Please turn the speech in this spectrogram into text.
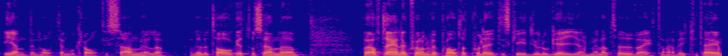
egentligen ha ett demokratiskt samhälle överhuvudtaget och sen eh, har jag haft en lektion där vi pratat politiska ideologier med naturvetarna vilket är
